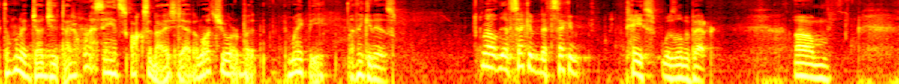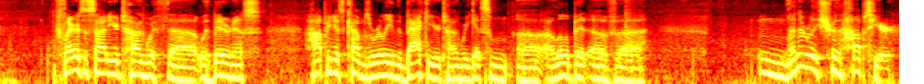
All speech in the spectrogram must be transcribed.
I don't want to judge it. I don't want to say it's oxidized yet. I'm not sure, but it might be. I think it is. Well, that second that second taste was a little bit better. Um, flares the side of your tongue with uh, with bitterness. Hoppiness comes really in the back of your tongue, where you get some uh, a little bit of. Uh, mm, I'm not really sure the hops here.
